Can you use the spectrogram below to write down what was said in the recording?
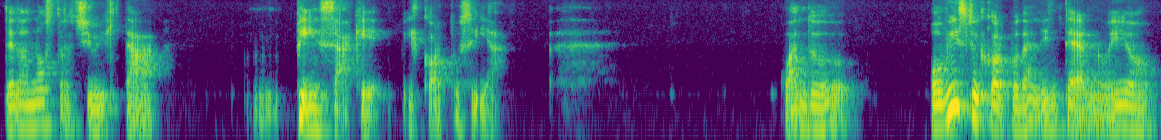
della nostra civiltà, mm, pensa che il corpo sia. Quando ho visto il corpo dall'interno, io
